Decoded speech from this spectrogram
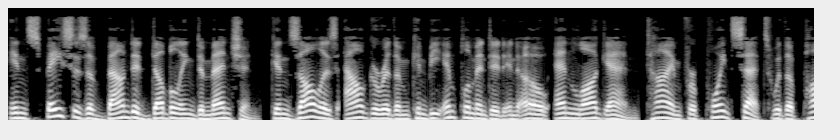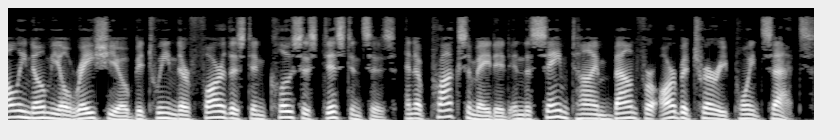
In spaces of bounded doubling dimension, Gonzalez algorithm can be implemented in O n log n time for point sets with a polynomial ratio between their farthest and closest distances, and approximated in the same time bound for arbitrary point sets.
